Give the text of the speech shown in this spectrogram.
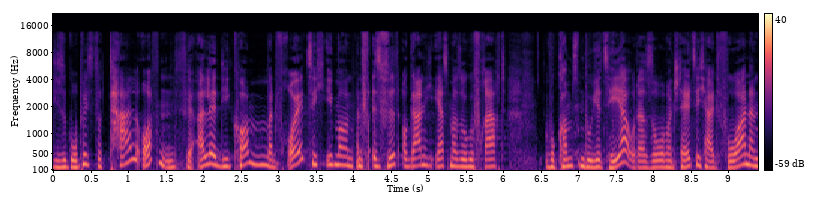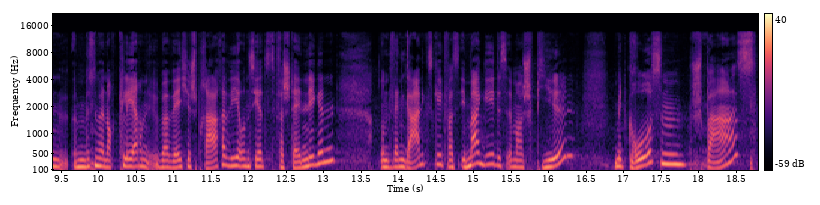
Diese Gruppe ist total offen für alle, die kommen. Man freut sich immer und man, es wird auch gar nicht erstmal so gefragt, wo kommst denn du jetzt her oder so? Man stellt sich halt vor, dann müssen wir noch klären, über welche Sprache wir uns jetzt verständigen. Und wenn gar nichts geht, was immer geht, ist immer Spielen mit großem Spaß.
